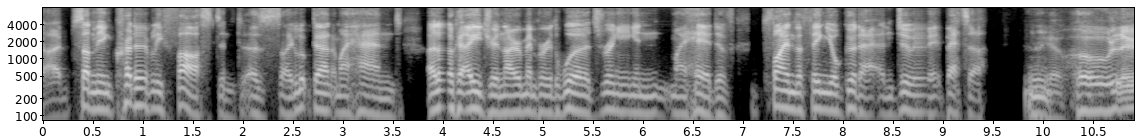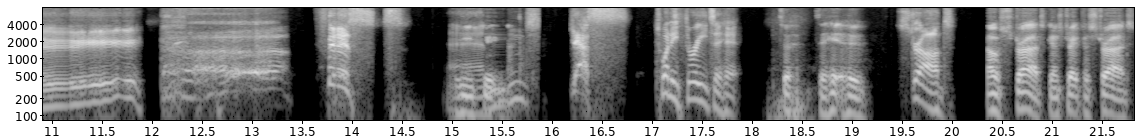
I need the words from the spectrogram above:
I'm suddenly incredibly fast, and as I look down at my hand, I look at Adrian. I remember the words ringing in my head of "Find the thing you're good at and do it better." I Mm. go, holy fist. And yes, 23 to hit. To, to hit who? Strahd. Oh, Strahd, going straight for Strahd.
